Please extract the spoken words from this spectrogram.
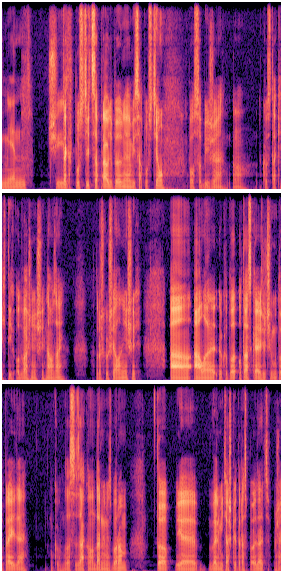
zmien. Či... Tak pustiť sa pravdepodobne by sa pustil. Pôsobí, že no, ako z takých tých odvážnejších naozaj, trošku šialenejších. A, ale ako to, otázka je, že či mu to prejde ako zase zákonodárnym zborom to je veľmi ťažké teraz povedať, že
